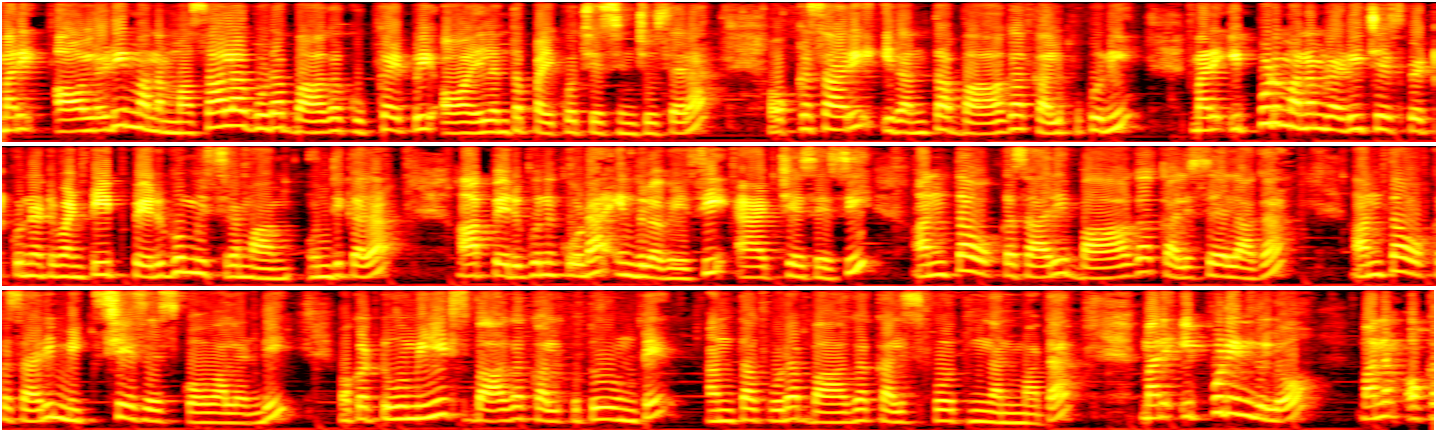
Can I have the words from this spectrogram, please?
మరి ఆల్రెడీ మన మసాలా కూడా బాగా కుక్ అయిపోయి ఆయిల్ అంతా పైకి వచ్చేసింది చూసారా? ఒక్కసారి ఇదంతా బాగా కలుపుకుని మరి ఇప్పుడు మనం రెడీ చేసి పెట్టుకున్నటువంటి పెరుగు మిశ్రమం ఉంది కదా ఆ పెరుగుని కూడా ఇందులో వేసి యాడ్ చేసేసి అంతా ఒక్కసారి బాగా కలిసేలాగా అంతా ఒక్కసారి మిక్స్ చేసేసుకోవాలండి. ఒక టూ మినిట్స్ బాగా కలుపుతూ ఉంటే అంతా కూడా బాగా కలిసిపోతుంది అనమాట మరి ఇప్పుడు ఇందులో మనం ఒక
